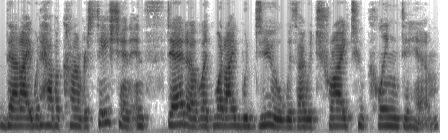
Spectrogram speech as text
that I would have a conversation instead of like what I would do was I would try to cling to him.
